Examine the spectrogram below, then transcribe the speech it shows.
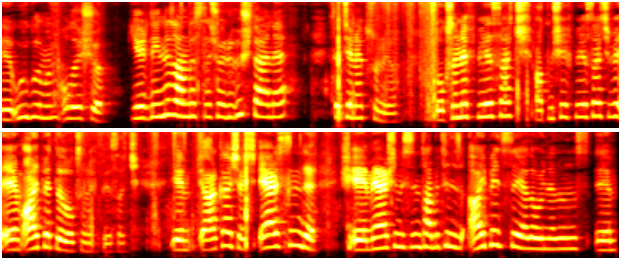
e, uygulamanın olayı şu. Girdiğiniz anda size şöyle 3 tane seçenek sunuyor. 90 FPS aç, 60 FPS aç ve e, iPad ile 90 FPS aç. E, e, arkadaşlar eğer şimdi e, eğer şimdi sizin tabletiniz iPad ise ya da oynadığınız e,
